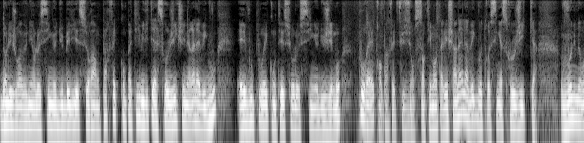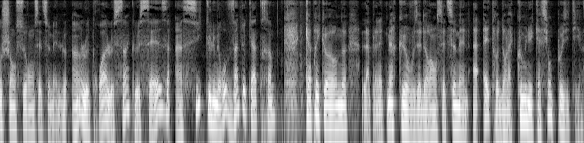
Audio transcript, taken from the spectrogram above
Dans les jours à venir, le signe du bélier sera en parfaite compatibilité astrologique générale avec vous et vous pourrez compter sur le signe du gémeaux pour être en parfaite fusion sentimentale et charnelle avec votre signe astrologique. Vos numéros chance seront cette semaine le 1, le 3, le 5, le 16, ainsi que le numéro 24. Capricorne, la planète Mercure vous aidera en cette semaine à être dans la communication positive.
